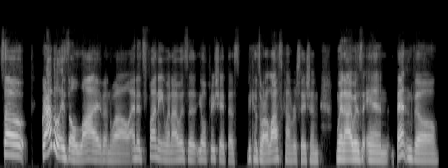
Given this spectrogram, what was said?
So gravel is alive and well. And it's funny when I was a, you'll appreciate this because of our last conversation. When I was in Bentonville,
